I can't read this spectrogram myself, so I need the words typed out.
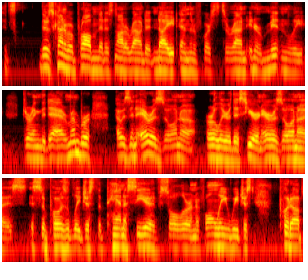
it's there's kind of a problem that it's not around at night, and then of course it's around intermittently during the day. I remember I was in Arizona earlier this year, and Arizona is, is supposedly just the panacea of solar, and if only we just put up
